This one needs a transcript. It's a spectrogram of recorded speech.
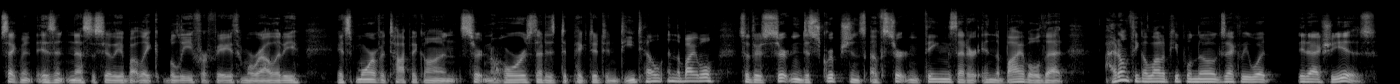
segment isn't necessarily about like belief or faith or morality. It's more of a topic on certain horrors that is depicted in detail in the Bible. So there's certain descriptions of certain things that are in the Bible that I don't think a lot of people know exactly what it actually is.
